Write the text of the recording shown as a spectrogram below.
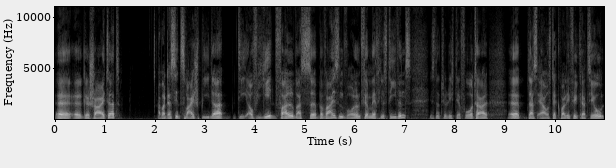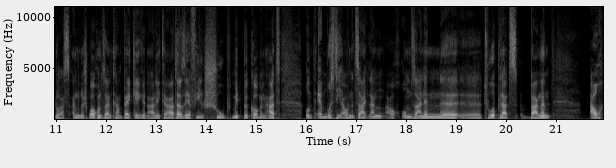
äh, äh, gescheitert. Aber das sind zwei Spieler, die auf jeden Fall was äh, beweisen wollen. Für Matthew Stevens ist natürlich der Vorteil, äh, dass er aus der Qualifikation, du hast angesprochen, sein Comeback gegen Ali Carter, sehr viel Schub mitbekommen hat. Und er musste ja auch eine Zeit lang auch um seinen äh, äh, Tourplatz bangen. Auch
